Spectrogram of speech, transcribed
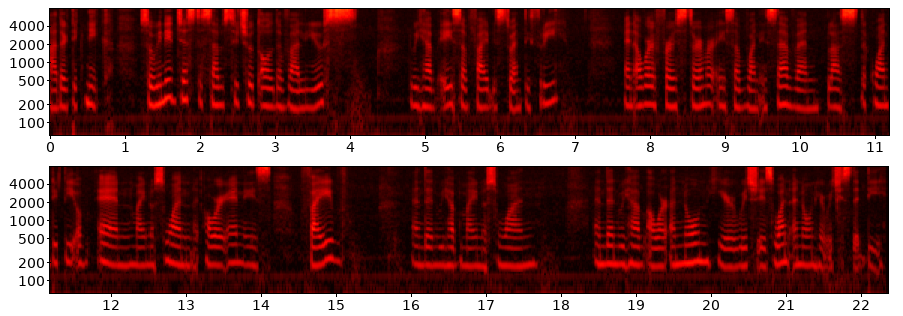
other technique. So we need just to substitute all the values. We have a sub 5 is 23 and our first term or a sub 1 is 7 plus the quantity of n minus 1 our n is 5 and then we have minus 1 and then we have our unknown here which is one unknown here which is the d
